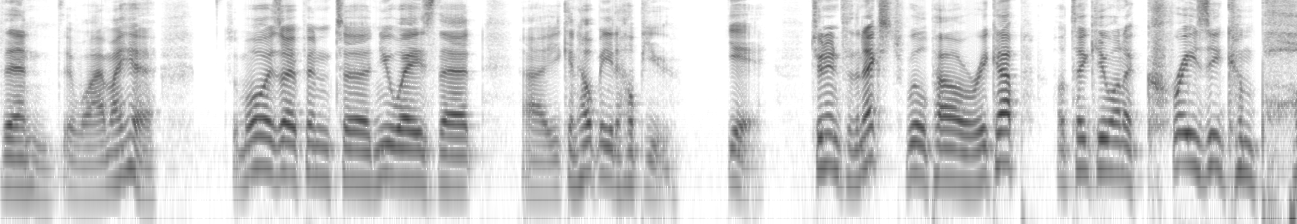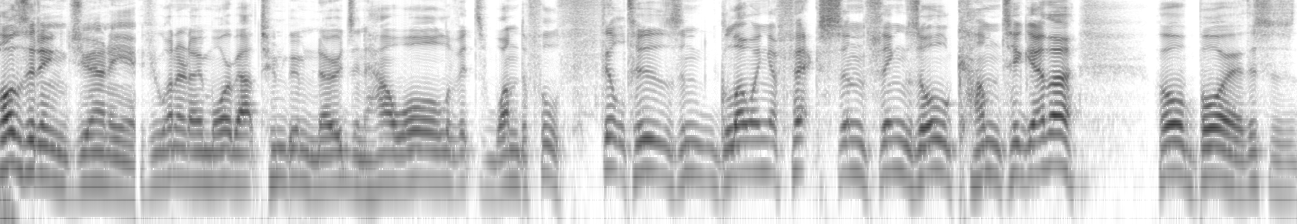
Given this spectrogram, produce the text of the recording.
then why am I here? So I'm always open to new ways that uh, you can help me to help you. Yeah. Tune in for the next Willpower Recap. I'll take you on a crazy compositing journey. If you want to know more about Toon Boom nodes and how all of its wonderful filters and glowing effects and things all come together, oh boy, this is...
